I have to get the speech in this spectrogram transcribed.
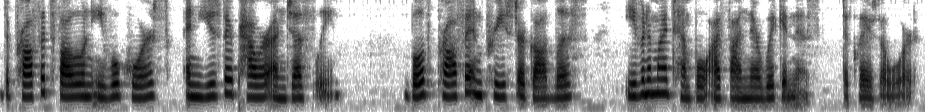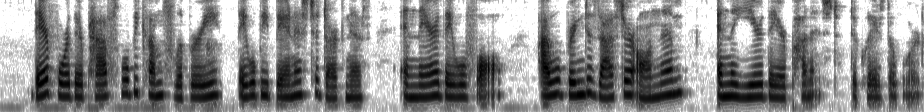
The prophets follow an evil course, and use their power unjustly. Both prophet and priest are godless. Even in my temple I find their wickedness, declares the Lord. Therefore their paths will become slippery, they will be banished to darkness, and there they will fall. I will bring disaster on them and the year they are punished, declares the Lord.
